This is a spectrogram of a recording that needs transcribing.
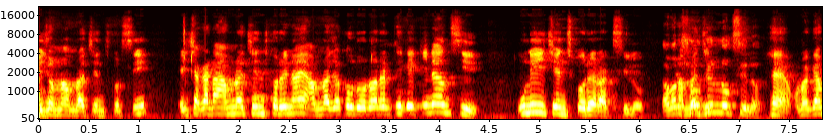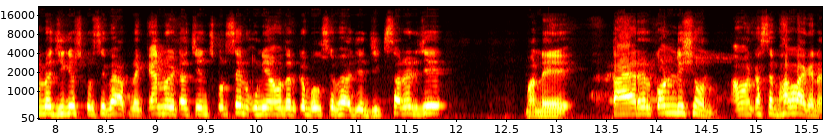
এই জন্য আমরা চেঞ্জ করছি। এই চাকাটা আমরা চেঞ্জ করি নাই আমরা যখন ওনারের থেকে কিনে আনছি উনিই চেঞ্জ করে রাখছিল। লোক ছিল। হ্যাঁ ওনাকে আমরা জিজ্ঞেস করছি ভাই আপনি কেন এটা চেঞ্জ করছেন? উনি আমাদেরকে বলছে ভাই যে জিক্সারের যে মানে টায়ারের কন্ডিশন আমার কাছে ভালো লাগে না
